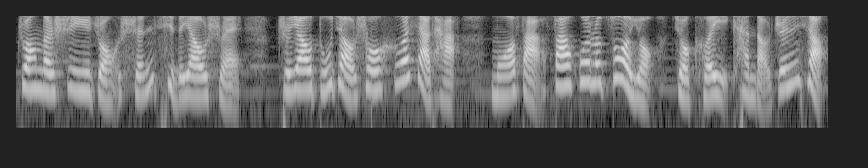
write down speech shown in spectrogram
装的是一种神奇的药水，只要独角兽喝下它，魔法发挥了作用，就可以看到真相。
